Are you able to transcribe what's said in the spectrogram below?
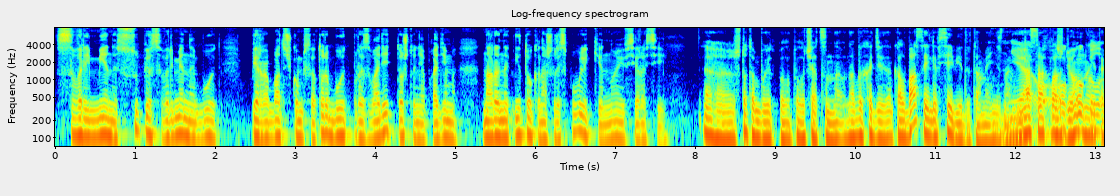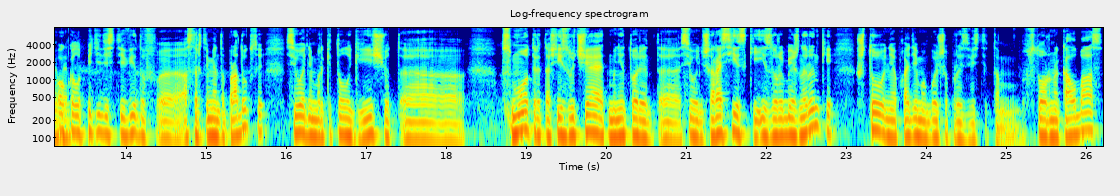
современный, суперсовременный будет перерабатывающий комплекс, который будет производить то, что необходимо на рынок не только нашей республики, но и всей России. Э, что там будет получаться на, на выходе колбасы или все виды там, я не знаю, мясо охлажденное? Около, около 50 видов э, ассортимента продукции. Сегодня маркетологи ищут э, смотрит, точнее, изучает, мониторит э, сегодняшние российские и зарубежные рынки, что необходимо больше произвести там в сторону колбас,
